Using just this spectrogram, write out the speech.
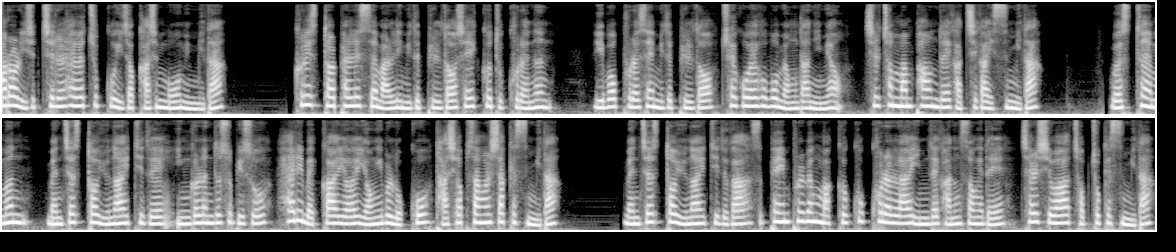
8월 27일 해외 축구 이적 가심 모음입니다. 크리스털 팰리스의 말리 미드필더 셰이크 두쿠레는 리버풀의 새 미드필더 최고의 후보 명단이며 7천만 파운드의 가치가 있습니다. 웨스트햄은 맨체스터 유나이티드의 잉글랜드 수비수 해리 맥가이어의 영입을 놓고 다시 협상을 시작했습니다. 맨체스터 유나이티드가 스페인 풀백 마크 쿠쿠렐라의 임대 가능성에 대해 첼시와 접촉했습니다.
